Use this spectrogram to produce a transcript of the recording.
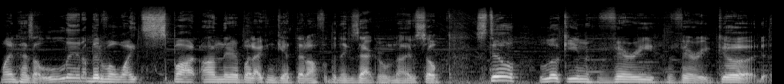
Mine has a little bit of a white spot on there, but I can get that off with an X-Acto knife. So still looking very, very good.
